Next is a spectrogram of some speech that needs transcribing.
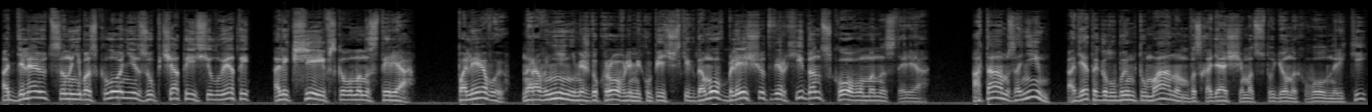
отделяются на небосклоне зубчатые силуэты Алексеевского монастыря. По левую, на равнине между кровлями купеческих домов, блещут верхи Донского монастыря. А там, за ним, одеты голубым туманом, восходящим от студеных волн реки,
